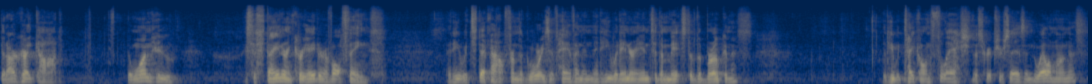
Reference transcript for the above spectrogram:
that our great God, the one who is sustainer and creator of all things, that he would step out from the glories of heaven and that he would enter into the midst of the brokenness, that he would take on flesh, the scripture says, and dwell among us.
